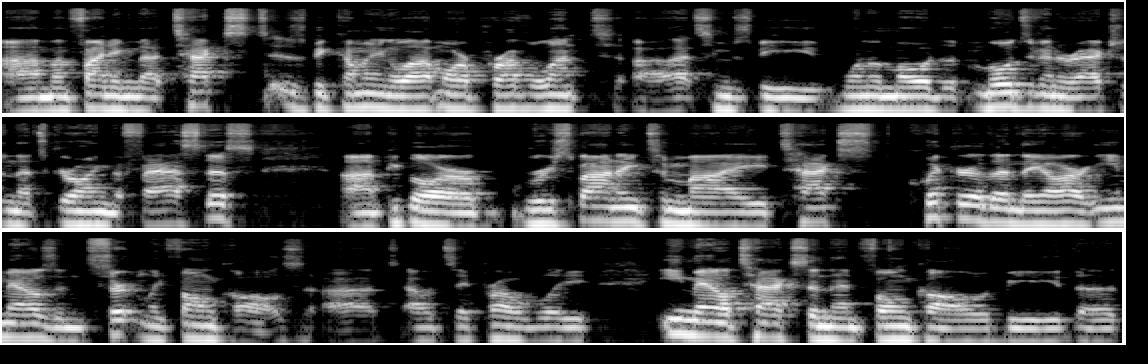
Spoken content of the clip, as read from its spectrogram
Um, I'm finding that text is becoming a lot more prevalent. Uh, that seems to be one of the mode, modes of interaction that's growing the fastest. Uh, people are responding to my text quicker than they are emails and certainly phone calls. Uh, I would say probably email, text, and then phone call would be the,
